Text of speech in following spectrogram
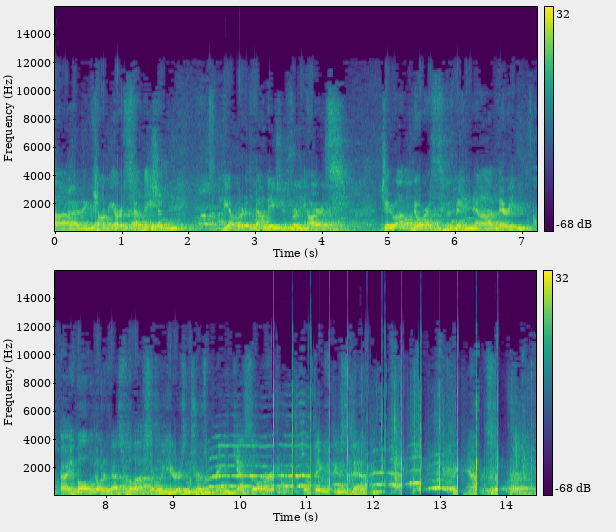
Uh, the Calgary Arts Foundation, the Alberta Foundation for the Arts, J-Rock North, who's been uh, very uh, involved with Otafest for the last several years in terms of bringing guests over. So big thanks to them. The camera store. The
